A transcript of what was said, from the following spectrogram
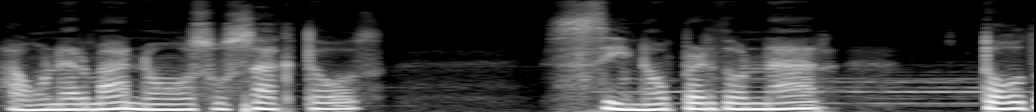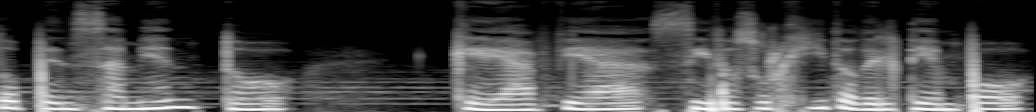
a un hermano sus actos, sino perdonar todo pensamiento que había sido surgido del tiempo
